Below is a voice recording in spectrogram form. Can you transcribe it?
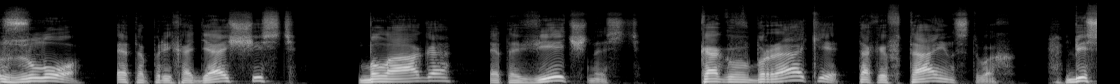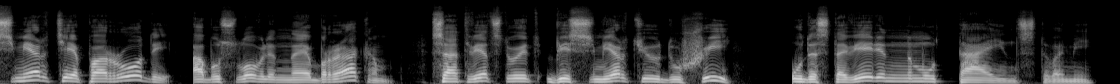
Зло — это приходящесть, благо — это вечность. Как в браке, так и в таинствах. Бессмертие породы, обусловленное браком, соответствует бессмертию души, удостоверенному таинствами.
